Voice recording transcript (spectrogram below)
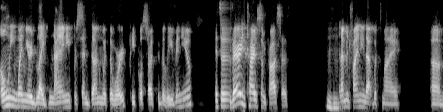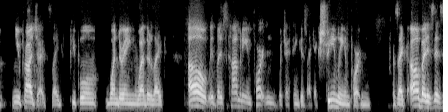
only when you're like 90% done with the work people start to believe in you. It's a very tiresome process. Mm-hmm. and i've been finding that with my um, new projects like people wondering whether like oh but is comedy important? Which i think is like extremely important. It's like oh but is this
